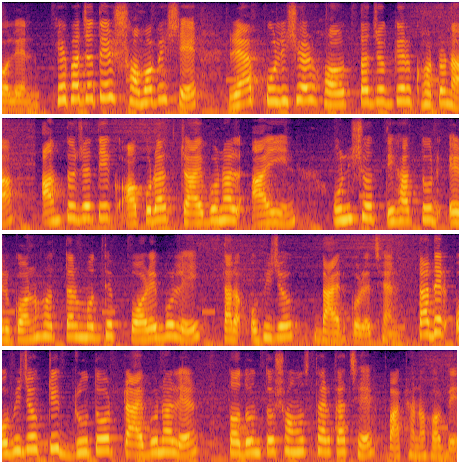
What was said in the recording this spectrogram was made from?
বলেন, হেফাজতের সমাবেশে র্যাব পুলিশের হত্যাযজ্ঞের ঘটনা আন্তর্জাতিক অপরাধ ট্রাইব্যুনাল আইন উনিশশো এর গণহত্যার মধ্যে পড়ে বলেই তারা অভিযোগ দায়ের করেছেন। তাদের অভিযোগটি দ্রুত ট্রাইব্যুনালের তদন্ত সংস্থার কাছে পাঠানো হবে।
